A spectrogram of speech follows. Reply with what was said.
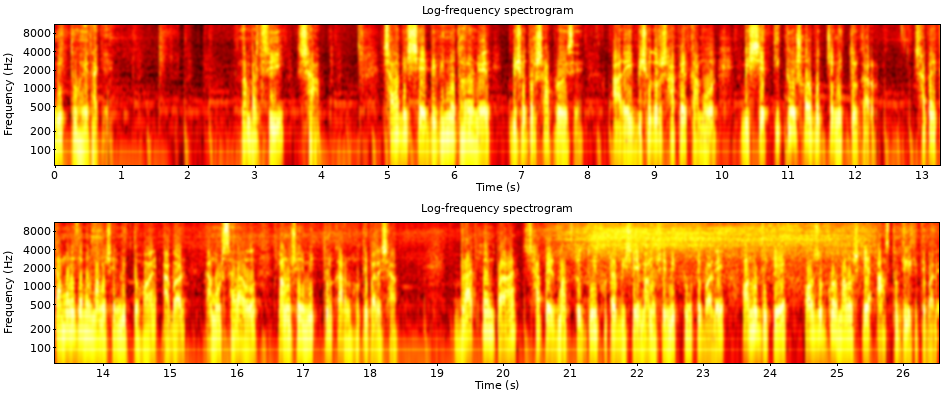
মৃত্যু হয়ে থাকে। নাম্বার থ্রি, সাপ। সারা বিশ্বে বিভিন্ন ধরনের বিষধর সাপ রয়েছে। আর এই বিষধর সাপের কামড় বিশ্বের তৃতীয় সর্বোচ্চ মৃত্যুর কারণ। সাপের কামড়ে যেমন মানুষের মৃত্যু হয়, আবার কামড় ছাড়াও মানুষের মৃত্যুর কারণ হতে পারে সাপ। ব্ল্যাক ম্যাম্পা সাপের মাত্র দুই ফোঁটা বিষে মানুষের মৃত্যু হতে পারে, অন্যদিকে অযোগ্যর মানুষকে আস্ত গিলে খেতে পারে।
